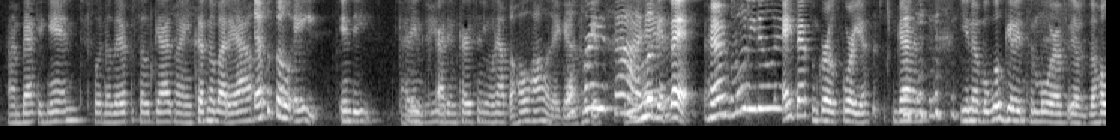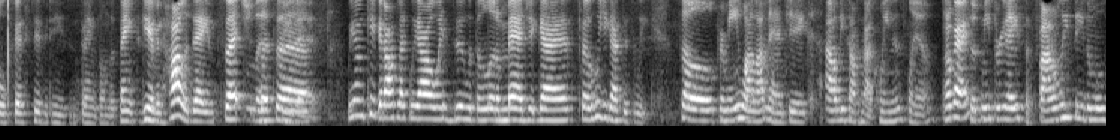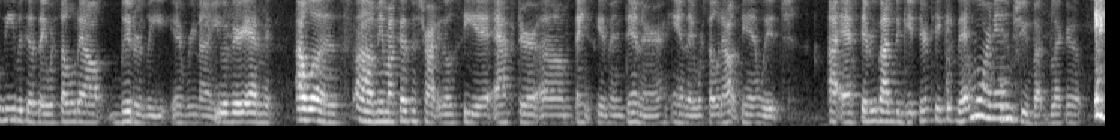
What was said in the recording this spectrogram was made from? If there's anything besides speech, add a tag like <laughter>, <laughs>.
I'm back again for another episode, guys. I ain't cuss nobody out. Episode eight. Indeed. I didn't, I didn't curse anyone out the whole holiday, Well, guys. Look praise at, God. Look at that. Huh? Won't he do it? Ain't that some growth for you, guys? <laughs> you know, but we'll get into more of, of the whole festivities and things on the Thanksgiving holiday and such. Let's but do uh, that. We're going to kick it off like we always do with the little magic, guys. So, who you got this week? So for me, while I'm magic, I'll be talking about Queen and Slim. Okay. It took me three days to finally see the movie because they were sold out literally every night. you were very adamant. I was. Um, me and my cousins tried to go see it after um, Thanksgiving dinner, and they were sold out then. Which I asked everybody to get their tickets that Ooh, morning, she about to black out. <laughs>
